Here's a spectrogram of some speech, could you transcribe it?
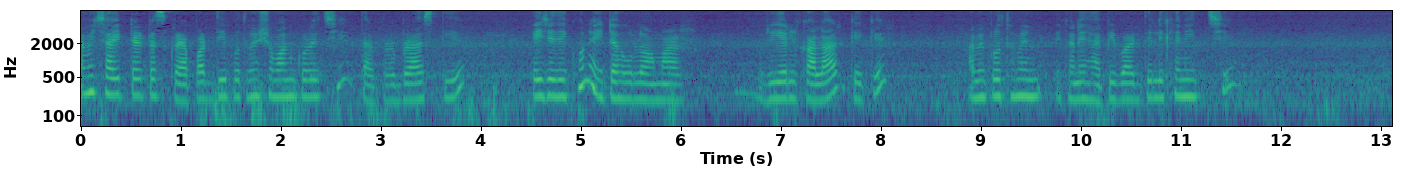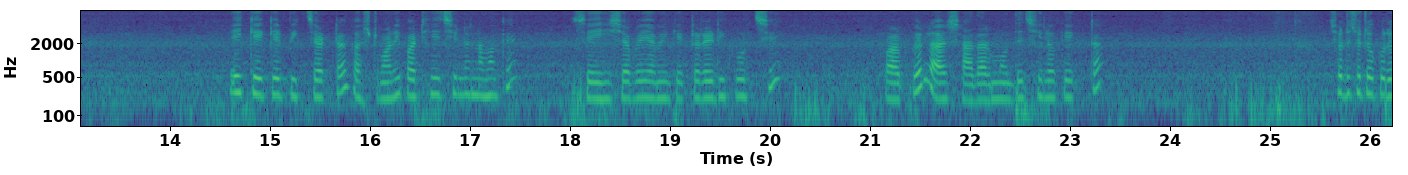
আমি সাইডটা একটা স্ক্র্যাপার দিয়ে প্রথমে সমান করেছি, তারপর ব্রাশ দিয়ে। এই যে দেখুন, এইটা হলো আমার রিয়েল কালার কেকের আমি প্রথমে এখানে হ্যাপি বার্থডে লিখে নিচ্ছি। এই কেকের পিকচারটা কাস্টমারই পাঠিয়েছিলেন আমাকে, সেই হিসাবেই আমি কেকটা রেডি করছি। পার্পেল আর সাদার মধ্যে ছিল কেকটা। ছোট ছোট করে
